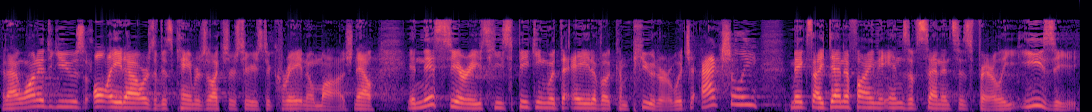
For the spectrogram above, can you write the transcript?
and I wanted to use all eight hours of his Cambridge lecture series to create an homage. Now, in this series, he's speaking with the aid of a computer, which actually makes identifying the ends of sentences fairly easy.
